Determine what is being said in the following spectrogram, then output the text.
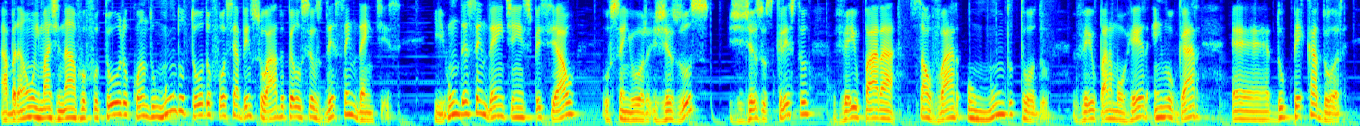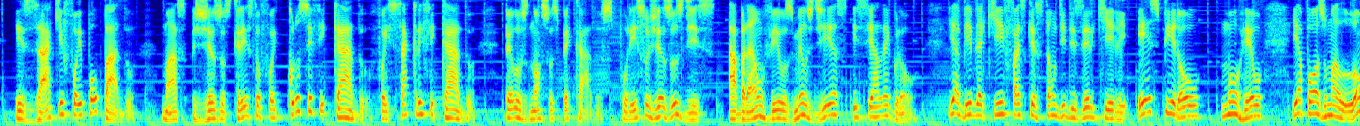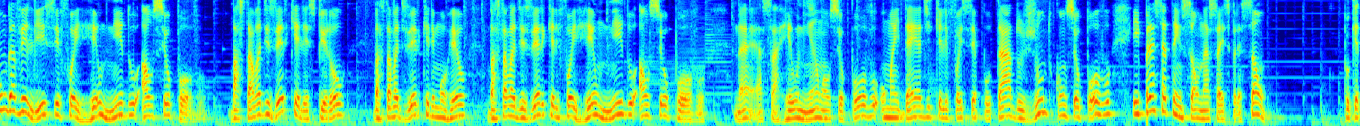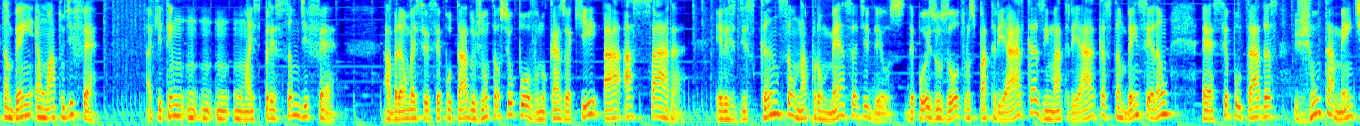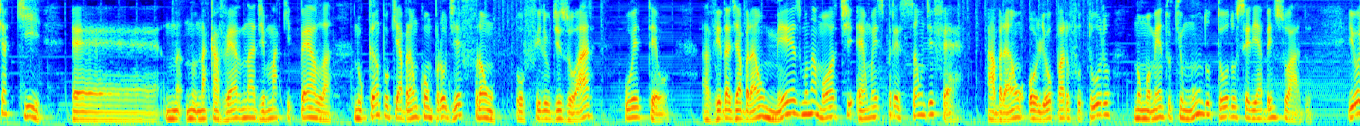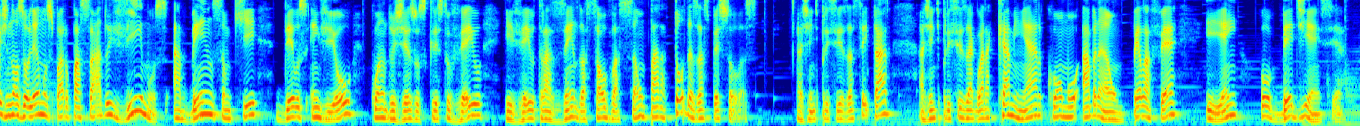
Abraão imaginava o futuro quando o mundo todo fosse abençoado pelos seus descendentes. E um descendente em especial, o Senhor Jesus, Jesus Cristo, veio para salvar o mundo todo, veio para morrer em lugar é, do pecador. Isaac foi poupado, mas Jesus Cristo foi crucificado, foi sacrificado pelos nossos pecados. Por isso Jesus diz: Abraão viu os meus dias e se alegrou. E a Bíblia aqui faz questão de dizer que ele expirou, morreu e após uma longa velhice foi reunido ao seu povo. Bastava dizer que ele expirou, bastava dizer que ele morreu, bastava dizer que ele foi reunido ao seu povo. Né, essa reunião ao seu povo, uma ideia de que ele foi sepultado junto com o seu povo, e preste atenção nessa expressão, porque também é um ato de fé. Aqui tem um, um, uma expressão de fé. Abraão vai ser sepultado junto ao seu povo, no caso aqui, a, a Sara. Eles descansam na promessa de Deus. Depois, os outros patriarcas e matriarcas também serão é, sepultadas juntamente aqui, é, na, na, caverna de Maquipela, no campo que Abraão comprou de Efron, o filho de Zoar, o Eteu. A vida de Abraão, mesmo na morte, é uma expressão de fé. Abraão olhou para o futuro no momento que o mundo todo seria abençoado. E hoje nós olhamos para o passado e vimos a bênção que Deus enviou quando Jesus Cristo veio e veio trazendo a salvação para todas as pessoas. A gente precisa aceitar, a gente precisa agora caminhar como Abraão, pela fé e em obediência.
